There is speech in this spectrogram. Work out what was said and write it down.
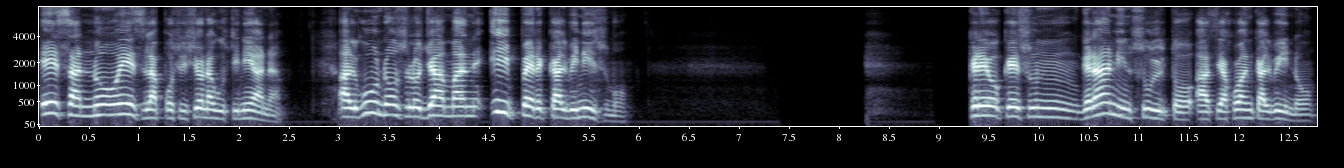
Esa no es la posición agustiniana. Algunos lo llaman hipercalvinismo. Creo que es un gran insulto hacia Juan Calvino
